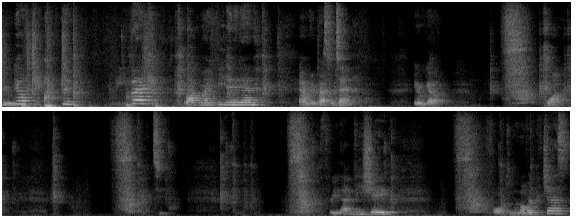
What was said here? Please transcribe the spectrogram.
here we go. Kick, feet back, lock my feet in again, and we're gonna press for 10. Here we go. One. Two. Three, that V shape. Four, keep them over the chest.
